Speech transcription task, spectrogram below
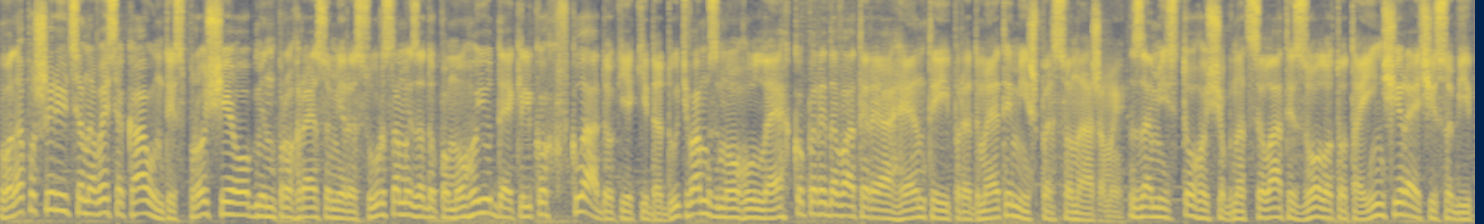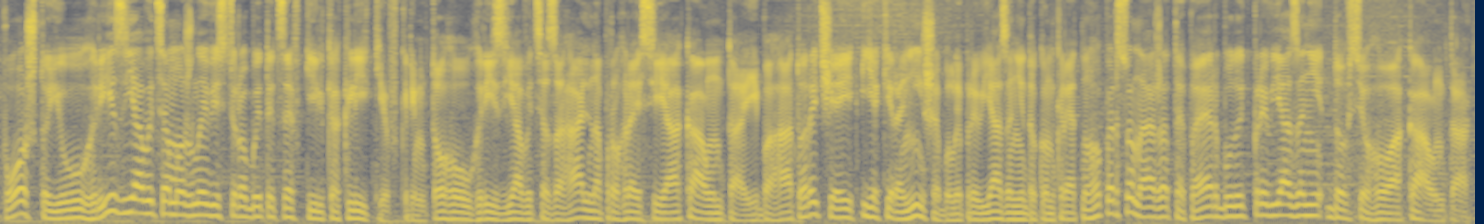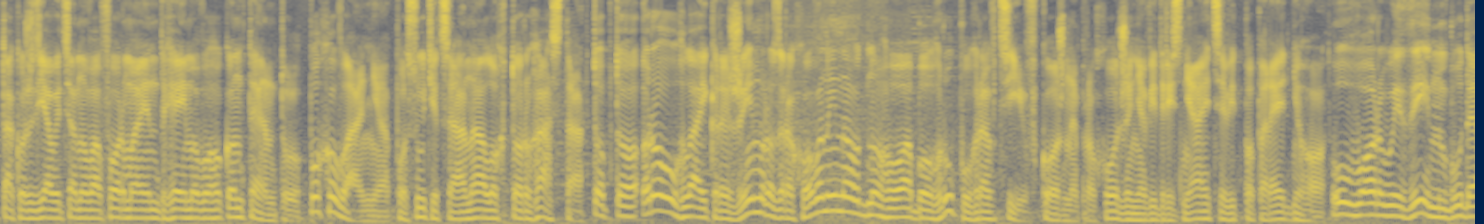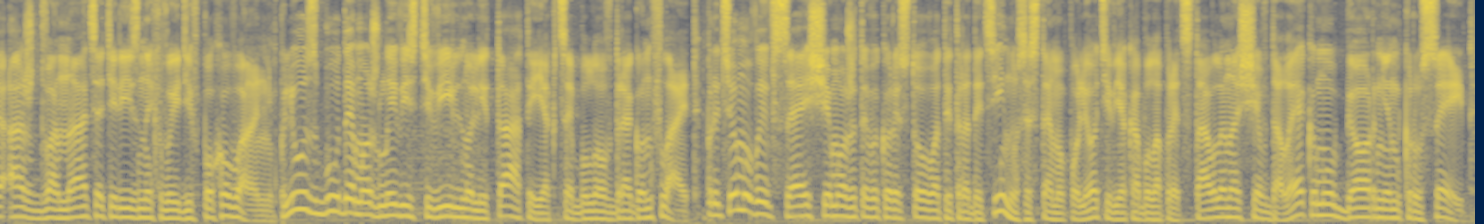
Вона поширюється на весь аккаунт і спрощує обмін прогресом і ресурсами за допомогою декількох вкладок, які дадуть дадуть вам змогу легко передавати реагенти і предмети між персонажами. Замість того, щоб надсилати золото та інші речі собі поштою, у грі з'явиться можливість робити це в кілька кліків. Крім того, у грі з'явиться загальна прогресія акаунта і багато речей, які раніше були прив'язані до конкретного персонажа, тепер будуть прив'язані до всього акаунта. Також з'явиться нова форма ендгеймового контенту поховання. По суті, це аналог торгаста, тобто роуглайк режим розрахований на одного або групу гравців. Кожне проходження відрізняється від попереднього. У War Within буде аж 12 різних видів поховань. Плюс буде можливість вільно літати, як це було в Dragonflight. При цьому ви все ще можете використовувати традиційну систему польотів, яка була представлена ще в далекому Burning Crusade.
